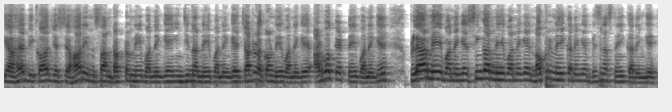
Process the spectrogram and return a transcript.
क्या है? बिकॉज़ जैसे हर इंसान डॉक्टर नहीं बनेंगे इंजीनियर नहीं बनेंगे चार्टर्ड अकाउंट नहीं बनेंगे एडवोकेट नहीं बनेंगे प्लेयर नहीं बनेंगे सिंगर नहीं बनेंगे, नौकरी नहीं करेंगे बिज़नेस नहीं करेंगे।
